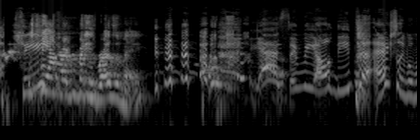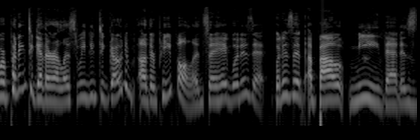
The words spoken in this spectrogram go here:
See? should be on everybody's resume. yes, and we all need to actually when we're putting together a list, we need to go to other people and say, "Hey, what is it? What is it about me that is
